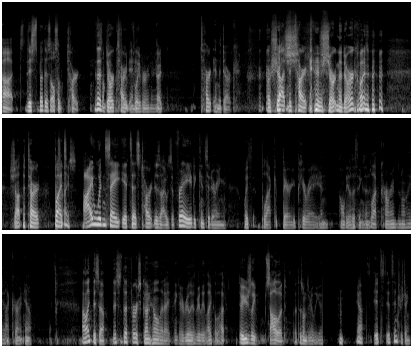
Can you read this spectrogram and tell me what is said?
Uh, there's but there's also tart. Is That dark in it. flavor in there. Uh, tart in the dark, or shot in the tart. Shart in the dark? What? shot in the tart. But nice. I wouldn't say it's as tart as I was afraid, considering with blackberry puree and all the other things in it. Black currant and all that. Black currant, yeah. I like this though. This is the first Gun Hill that I think I really, really like a lot. They're usually solid, but this one's really good. Yeah, it's, it's it's interesting.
